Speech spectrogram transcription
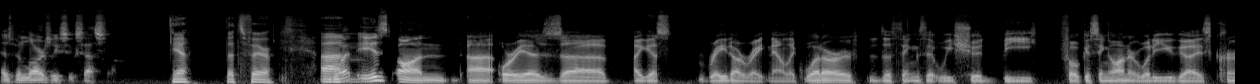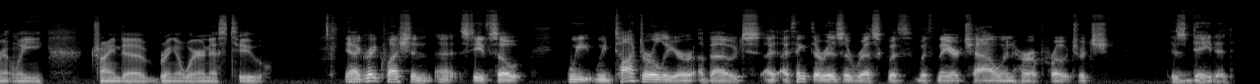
has been largely successful. Yeah, that's fair. Um, what is on uh, OREA's, uh, I guess, radar right now? Like, what are the things that we should be focusing on, or what are you guys currently trying to bring awareness to? Yeah, great question, uh, Steve. So we we talked earlier about. I, I, think there is a risk with with Mayor Chow and her approach, which is dated,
